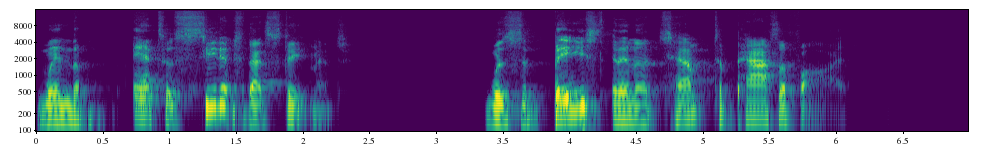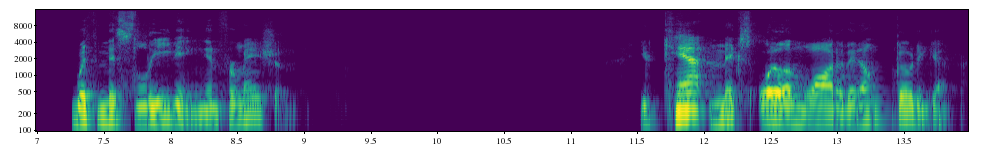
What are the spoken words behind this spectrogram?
when the antecedent to that statement was based in an attempt to pacify with misleading information. You can't mix oil and water, they don't go together.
